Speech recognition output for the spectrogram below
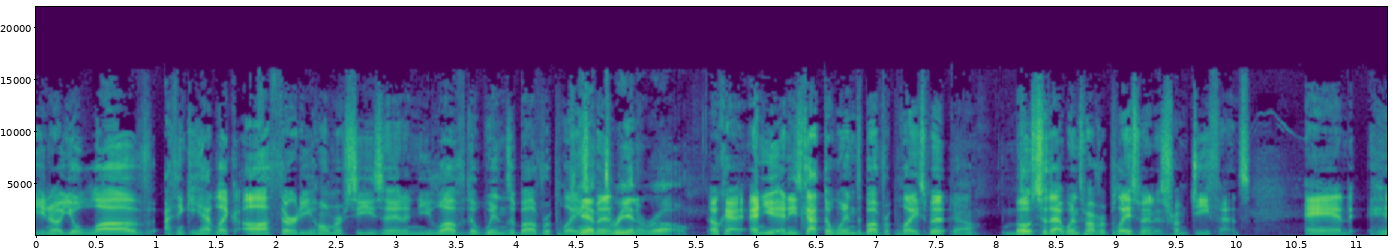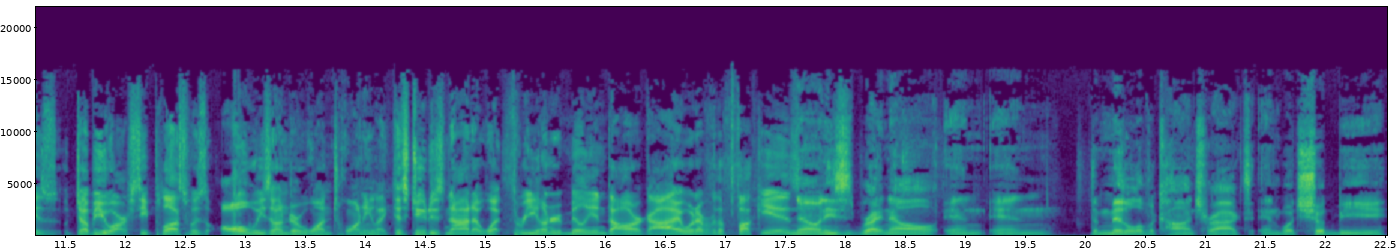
you know, you'll love, I think he had like a 30 homer season, and you love the wins above replacement. He had three in a row. Okay, and you and he's got the wins above replacement. Yeah. most of that wins above replacement is from defense, and his WRC plus was always under 120. Mm. Like this dude is not a what 300 million dollar guy, whatever the fuck he is. No, and he's right now in in the middle of a contract, and what should be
